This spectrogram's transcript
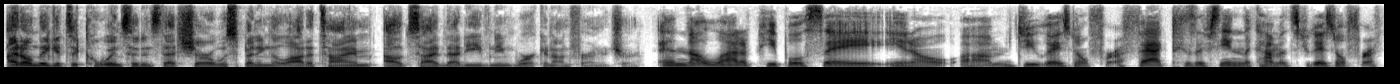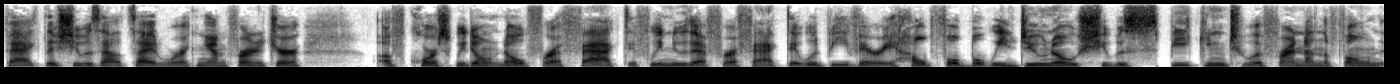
I don't think it's a coincidence that Sherrill was spending a lot of time outside that evening working on furniture. And a lot of people say, you know, um, do you guys know for a fact? Because I've seen the comments, do you guys know for a fact that she was outside working on furniture? Of course, we don't know for a fact. If we knew that for a fact, it would be very helpful. But we do know she was speaking to a friend on the phone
